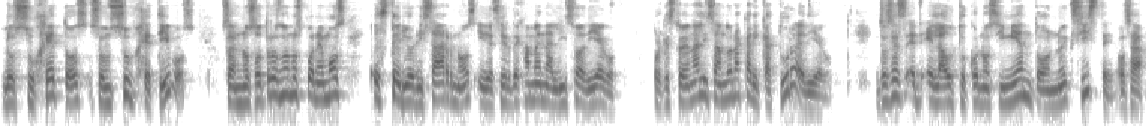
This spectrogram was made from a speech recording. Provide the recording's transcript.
los sujetos son subjetivos. O sea, nosotros no nos ponemos exteriorizarnos y decir, déjame analizo a Diego, porque estoy analizando una caricatura de Diego. Entonces, el autoconocimiento no existe, o sea,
